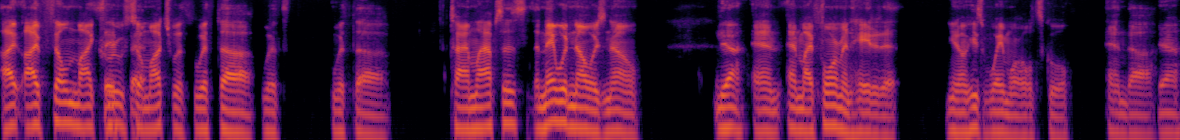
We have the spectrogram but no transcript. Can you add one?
I I filmed my crew so much with with uh with with uh time lapses, and they wouldn't always know. Yeah. And and my foreman hated it. You know, he's way more old school. And uh yeah,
